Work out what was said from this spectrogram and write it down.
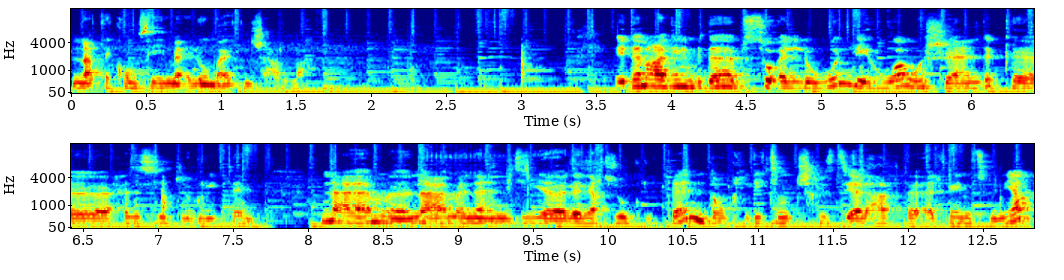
نعطيكم فيه معلومات إن شاء الله. اذا غادي نبدأ بالسؤال الأول اللي هو واش عندك آه، حساسيه الجلوتين نعم نعم أنا عندي l'allergie au gluten donc اللي تم التشخيص ديالها في 2008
